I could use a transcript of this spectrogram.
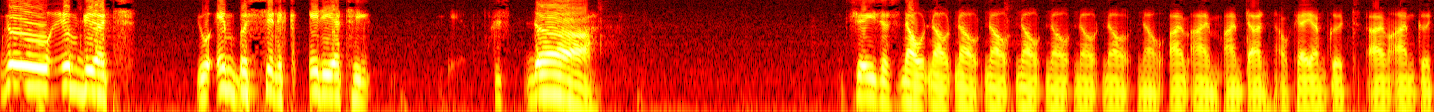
You idiot! You imbecilic idiot! Just, nah. Jesus, no, no, no, no, no, no, no, no, no. I'm, I'm, I'm done. Okay, I'm good. I'm, I'm good.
